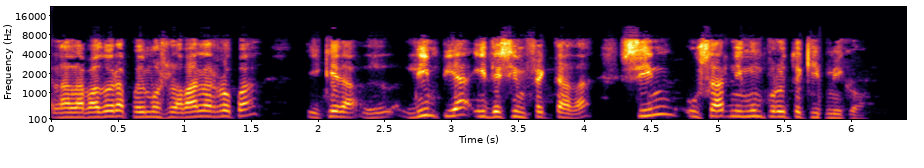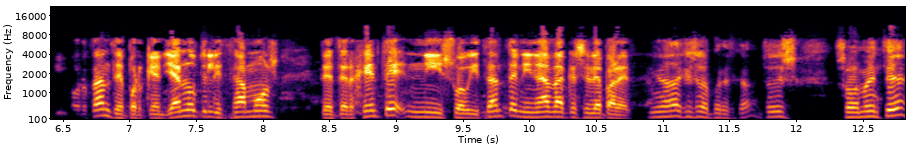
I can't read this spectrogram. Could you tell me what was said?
La lavadora podemos lavar la ropa y queda limpia y desinfectada sin usar ningún producto químico. Importante, porque ya no utilizamos detergente, ni suavizante, ni nada que se le parezca. Ni nada que se le parezca. Entonces, solamente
